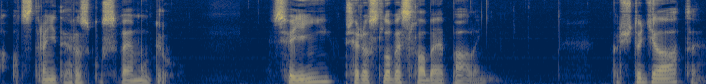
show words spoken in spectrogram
a odstranit hrozbu svému druhu. Svědění přerostlo ve slabé pálení. Proč to děláte?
